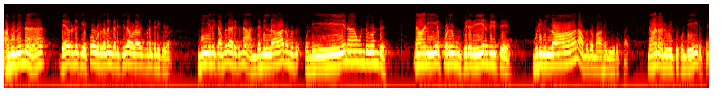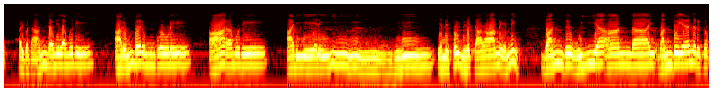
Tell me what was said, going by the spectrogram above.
அமுதுன்னா தேவர்களுக்கு எப்போ ஒரு தளம் கிடைச்சதோ அவ்வளவு அதுக்கப்புறம் கிடைக்கல. நீ எனக்கு அமுதா இருக்குன்னா அந்தமில்லாத அமுது. உன்னையே நான் உண்டு கொண்டு. நானே எப்பொழுதும் கிடவே இருந்துகிட்டு முடிவில்லாத அமுதமாக நீ இருப்பாய். நான் அனுபவித்துக் கொண்டே இருப்பேன். அப்படிப்பட்ட அந்தமில் அமுதே அரும்பெரும் பொருளே ஆரமுதே அடியேனை என்னை போய் மிக சாதாரண என்னை வந்து உய்ய ஆண்டாய். வந்துயன்னு இருக்கும்.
